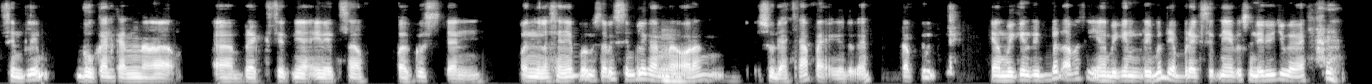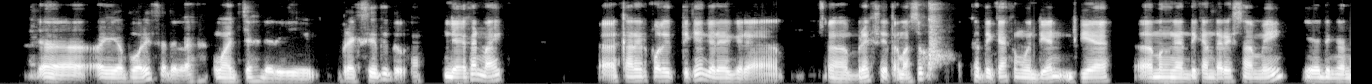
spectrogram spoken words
simply bukan karena eh, Brexitnya in itself bagus dan penyelesaiannya bagus tapi simply karena Hmm. orang sudah capek gitu kan. Tapi yang bikin ribet apa sih? Yang bikin ribet ya Brexitnya itu sendiri juga kan. Eh, ya Boris adalah wajah dari Brexit itu kan dia kan naik eh, karir politiknya gara-gara eh, Brexit termasuk ketika kemudian dia eh, menggantikan Theresa May ya dengan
